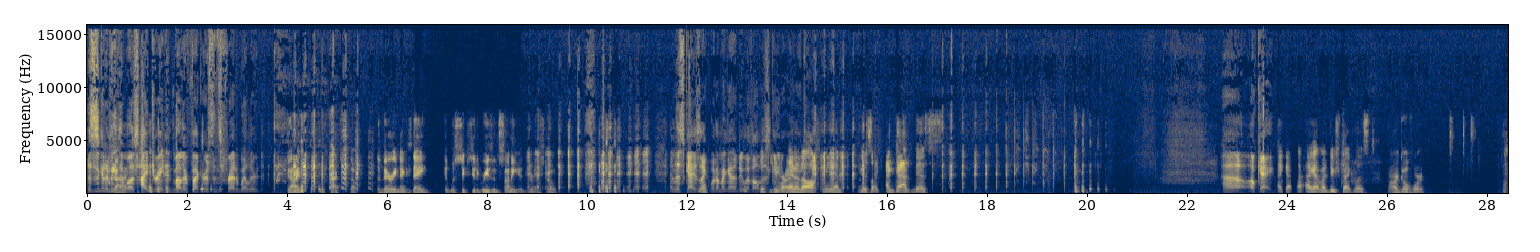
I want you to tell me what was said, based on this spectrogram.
This is gonna be the most hydrated motherfucker since Fred Willard. guys. the fact, though, the very next day, it was 60 degrees and sunny. It never snowed. and this guy's like, "What am I gonna do with all this But you Gatorade?" ran it off, man. He was like, "I got this." Oh, okay. I got. My, I got my douchebag list. All right, go for it.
